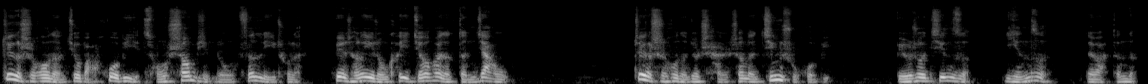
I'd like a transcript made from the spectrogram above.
这个时候呢，就把货币从商品中分离出来，变成了一种可以交换的等价物。这个时候呢，就产生了金属货币，比如说金子、银子，对吧？等等，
